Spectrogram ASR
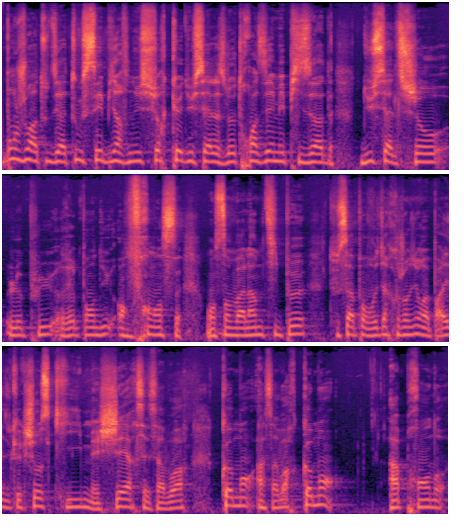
Bonjour à toutes et à tous et bienvenue sur Que du Sales, le troisième épisode du Sales Show le plus répandu en France. On s'en va là un petit peu, tout ça pour vous dire qu'aujourd'hui on va parler de quelque chose qui m'est cher, c'est savoir comment, à savoir comment apprendre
